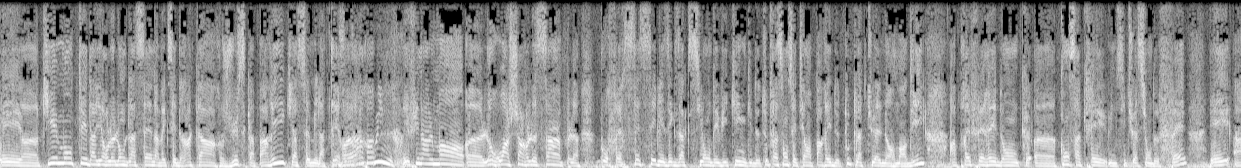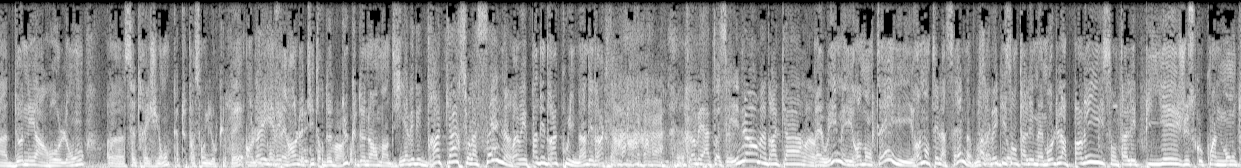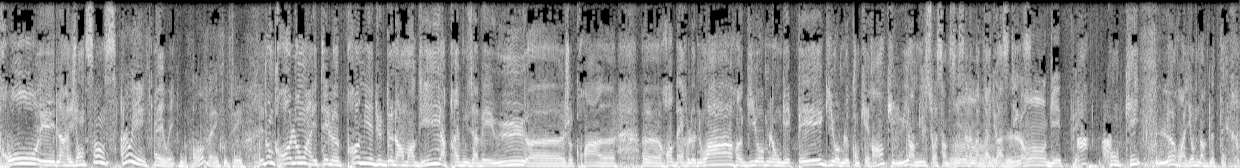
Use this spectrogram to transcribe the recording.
et euh, qui est monté d'ailleurs le long de la Seine avec ses dracars jusqu'à Paris, qui a semé la terreur. Et finalement, euh, le roi Charles le Simple, pour faire cesser les exactions des Vikings, qui de toute façon s'étaient emparés de toute l'actuelle Normandie, a préféré donc euh, consacrer une situation de fait et a donné à Rollon euh, cette région que de toute façon il occupait en lui Ouais, avait- conférant le titre de duc de Normandie. Il y avait des dracars sur la Seine? Ouais, oui, pas des drag queens, hein, des dracars. Non mais attends, c'est énorme un dracar Ben oui, mais ils remontaient, ils remontaient la Seine. Vous Ah, savez bah, qu'ils dis donc. sont allés même au-delà de Paris, ils sont allés piller jusqu'au coin de Montreux et de la région de Sens. Ah oui Eh oui. Bon, ben écoutez. Et donc Rollon a été le premier duc de Normandie. Après, vous avez eu, euh, je crois, euh, euh, Robert le Noir, Guillaume Longue-Épée, Guillaume le Conquérant, qui lui, en 1066, à la bataille de Hastings, Longue épée. a conquis le royaume d'Angleterre.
